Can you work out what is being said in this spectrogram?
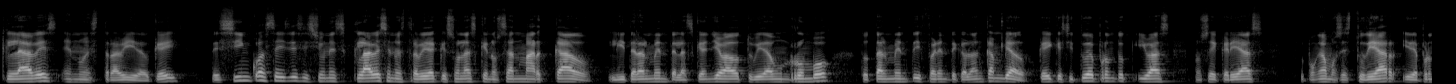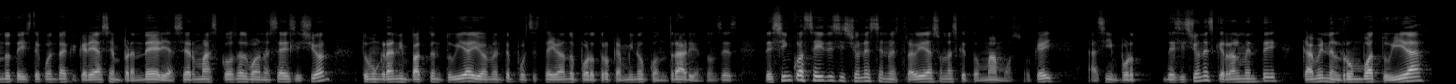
claves en nuestra vida, ¿ok? De 5 a 6 decisiones claves en nuestra vida que son las que nos han marcado, literalmente, las que han llevado tu vida a un rumbo totalmente diferente, que lo han cambiado, ¿ok? Que si tú de pronto ibas, no sé, querías supongamos, estudiar y de pronto te diste cuenta que querías emprender y hacer más cosas, bueno, esa decisión tuvo un gran impacto en tu vida y obviamente pues te está llevando por otro camino contrario. Entonces, de 5 a 6 decisiones en nuestra vida son las que tomamos, ¿ok? Así, por decisiones que realmente cambien el rumbo a tu vida,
